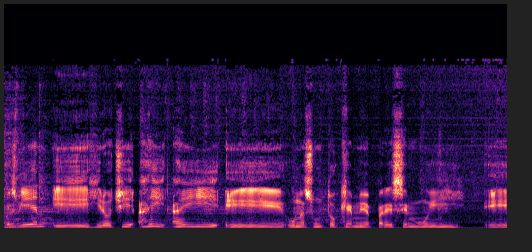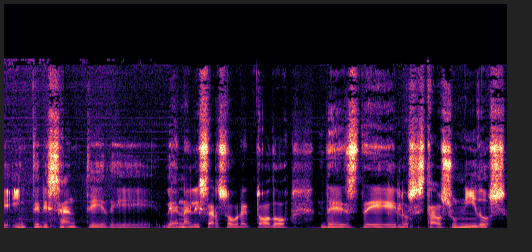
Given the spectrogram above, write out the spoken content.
Pues bien, eh, Hirochi, hay, eh, un asunto que a mí me parece muy eh, interesante de, analizar, sobre todo desde los Estados Unidos,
